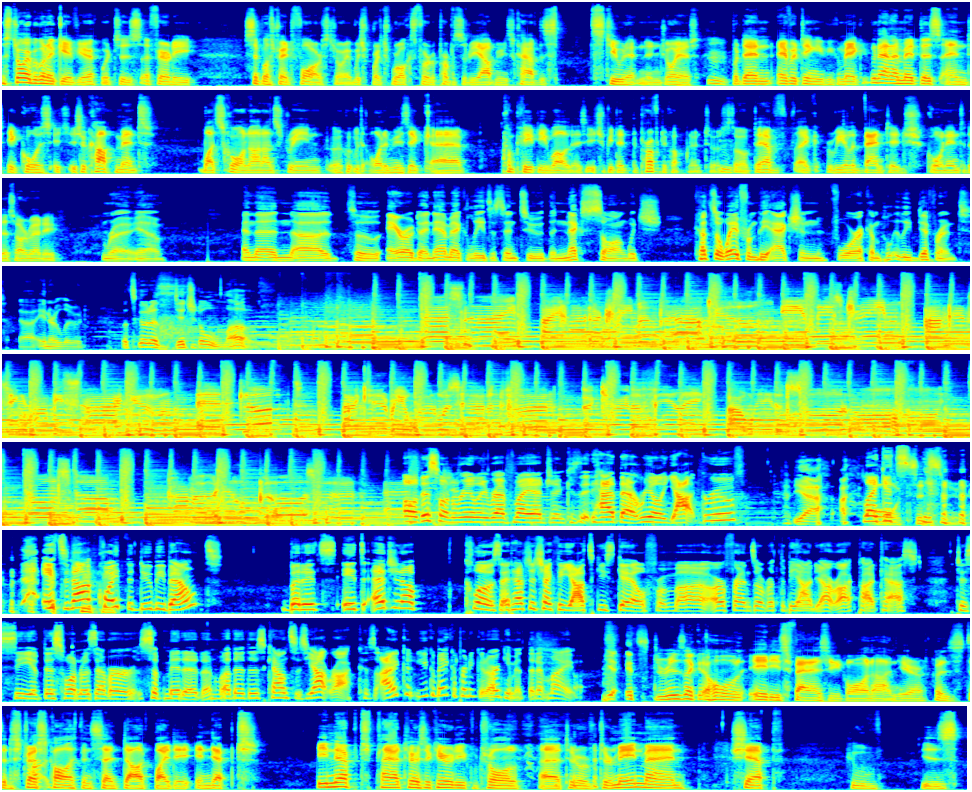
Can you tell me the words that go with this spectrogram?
the story we're going to give you, which is a fairly simple, straightforward story, which which works for the purpose of the album. You just kind of just stew in it and enjoy it. But then everything you can make, you can animate this, and it goes. It, it should complement what's going on on screen with all the music uh, completely well. It should be the, the perfect accompaniment to it. So they have like a real advantage going into this already. Right, yeah. And then, uh, so aerodynamic leads us into the next song, which cuts away from the action for a completely different uh, interlude. Let's go to Digital Love. Last night I had a dream about you. In this dream, I'm dancing right beside you, and it looked like everyone was having fun. The kind of feeling I waited so long. Don't stop, come a little closer. Oh, this one really revved my engine because it had that real yacht groove. Yeah, Like oh, it's it's, it's it's not quite the doobie bounce, but it's it's edging up close. I'd have to check the Yachtski scale from uh, our friends over at the Beyond Yacht Rock podcast to see if this one was ever submitted and whether this counts as yacht rock. Because I could you could make a pretty good argument that it might. yeah, it's there is like a whole 80s fantasy going on here because the distress call has been sent out by the inept inept planetary security control uh, to, their, to their main man shep who is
